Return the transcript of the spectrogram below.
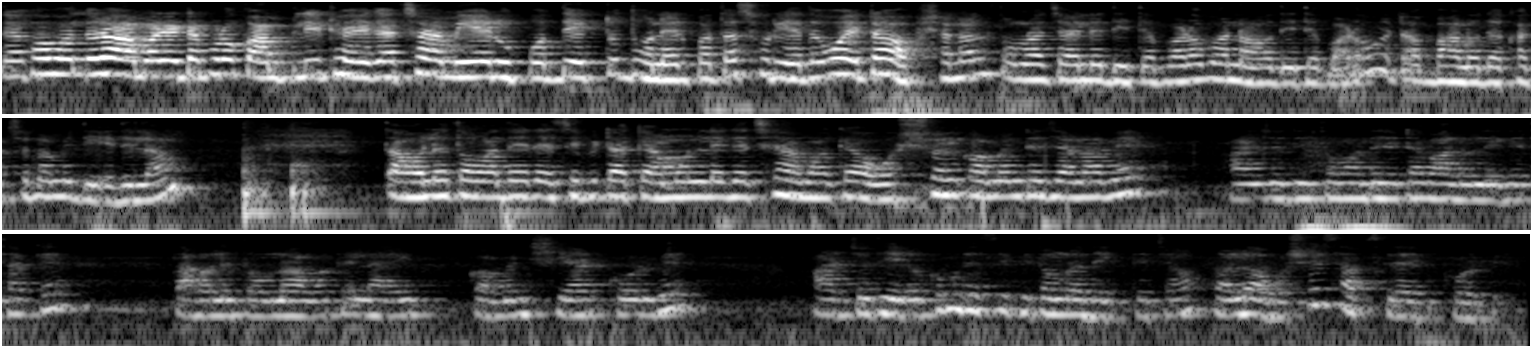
দেখো বন্ধুরা, আমার এটা পুরো কমপ্লিট হয়ে গেছে। আমি এর উপর দিয়ে একটু ধনের পাতা ছড়িয়ে দেবো। এটা অপশনাল তোমরা চাইলে দিতে পারো বা নাও দিতে পারো। এটা ভালো দেখার জন্য আমি দিয়ে দিলাম। তাহলে তোমাদের রেসিপিটা কেমন লেগেছে আমাকে অবশ্যই কমেন্টে জানাবে। আর যদি তোমাদের এটা ভালো লেগে থাকে, তাহলে তোমরা আমাকে লাইক কমেন্ট শেয়ার করবে। আর যদি এরকম রেসিপি তোমরা দেখতে চাও, তাহলে অবশ্যই সাবস্ক্রাইব করবে।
